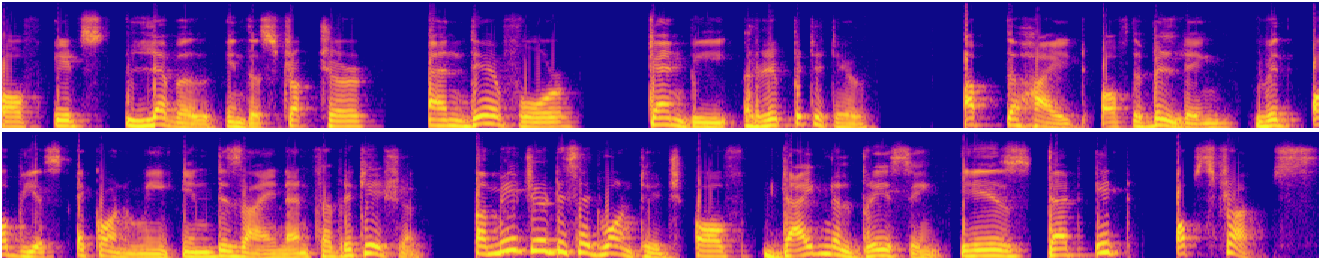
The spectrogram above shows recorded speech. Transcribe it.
of its level in the structure and therefore can be repetitive up the height of the building with obvious economy in design and fabrication. A major disadvantage of diagonal bracing is that it obstructs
